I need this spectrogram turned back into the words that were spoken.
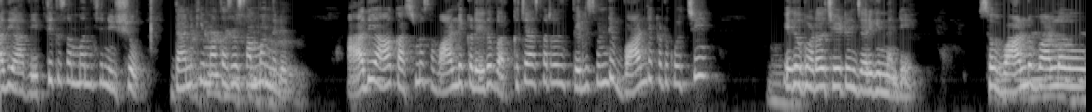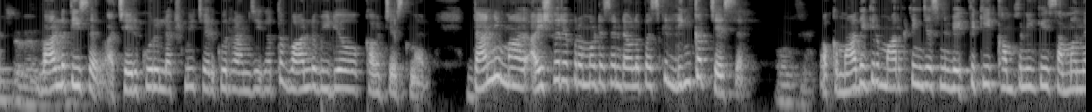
అది ఆ వ్యక్తికి సంబంధించిన ఇష్యూ దానికి మాకు అసలు సంబంధం లేదు. అది ఆ కస్టమర్స్ వాళ్ళు ఇక్కడ ఏదో వర్క్ చేస్తారని తెలుసుండి వాళ్ళు ఇక్కడికి వచ్చి ఏదో గొడవ చేయడం జరిగిందండి. సో వాళ్ళు వాళ్ళు వాళ్ళు తీశారు. ఆ చెరుకూరు లక్ష్మి చెరుకూరు రామ్జీ గారితో వాళ్ళు వీడియో కవర్ చేస్తున్నారు. దాన్ని మా ఐశ్వర్య ప్రమోటర్స్ అండ్ డెవలపర్స్కి లింకప్ చేస్తారు ఒక మా దగ్గర మార్కెటింగ్ చేసిన వ్యక్తికి కంపెనీకి సంబంధం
